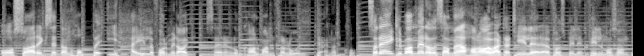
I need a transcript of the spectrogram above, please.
og så har jeg sett han hoppe i hele formiddag, sier en lokal mann fra Loen til NRK. Så det er egentlig bare mer av det samme. Han har jo vært her tidligere for å spille inn film og sånt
